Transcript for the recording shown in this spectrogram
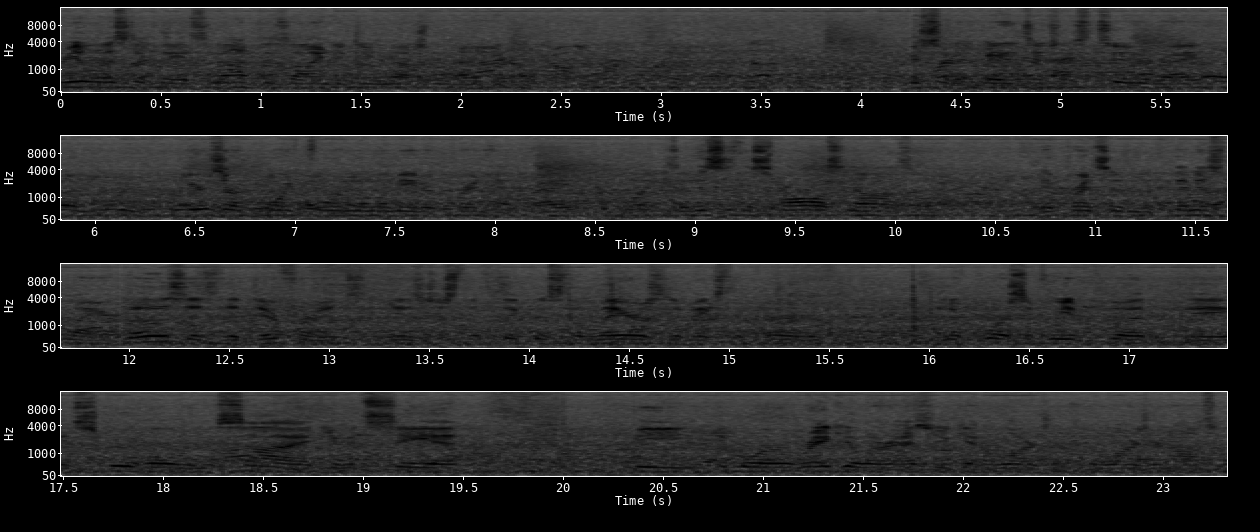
realistically, it's not designed to do much more than sort of inches two, right? Here's our 0.4 millimeter print head, right? So this is the smallest nozzle. It prints in the thinnest layer. Those is the difference, is just the thickness of the layers that makes the curve. And of course, if we had put a screw hole in the side, you would see it be more regular as you get a larger, a larger nozzle.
